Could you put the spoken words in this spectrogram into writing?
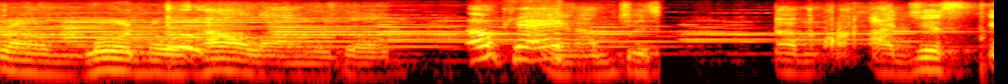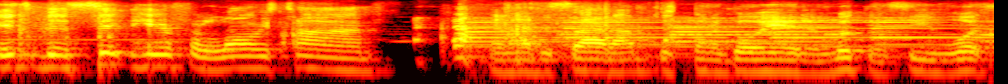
from Lord knows how long ago. Okay. And I'm just um, I just it's been sitting here for the longest time and I decided I'm just gonna go ahead and look and see what's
